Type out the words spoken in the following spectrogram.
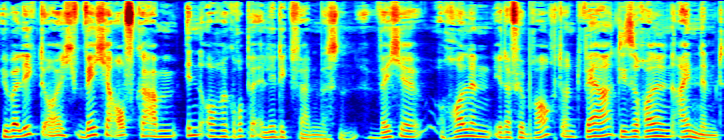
Überlegt euch, welche Aufgaben in eurer Gruppe erledigt werden müssen, welche Rollen ihr dafür braucht und wer diese Rollen einnimmt,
